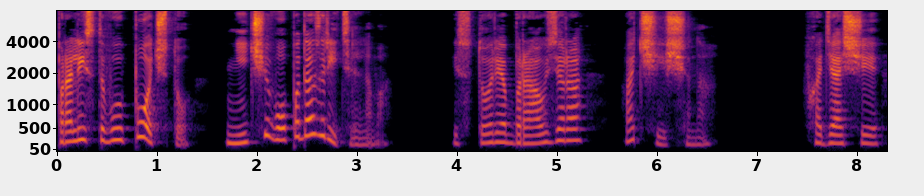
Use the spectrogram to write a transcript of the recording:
Пролистываю почту. Ничего подозрительного. История браузера очищена. Входящие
